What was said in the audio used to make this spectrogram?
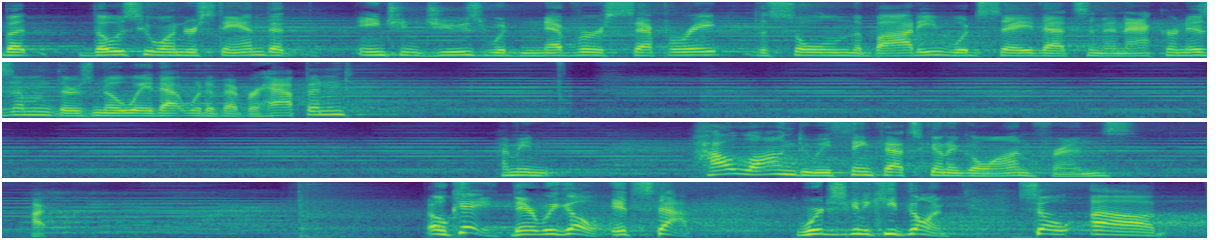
but those who understand that ancient Jews would never separate the soul and the body would say that's an anachronism. There's no way that would have ever happened. I mean, how long do we think that's going to go on, friends? I... Okay, there we go. It stopped. We're just going to keep going. So, uh,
